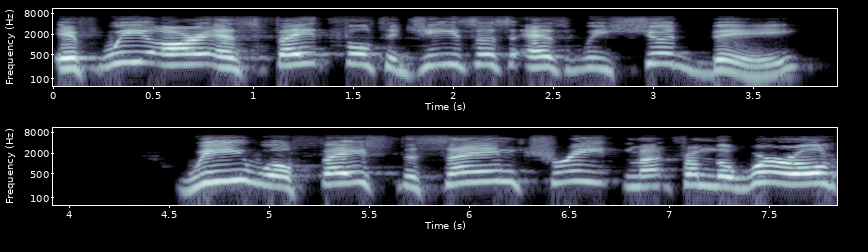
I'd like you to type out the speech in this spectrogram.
If we are as faithful to Jesus as we should be, we will face the same treatment from the world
